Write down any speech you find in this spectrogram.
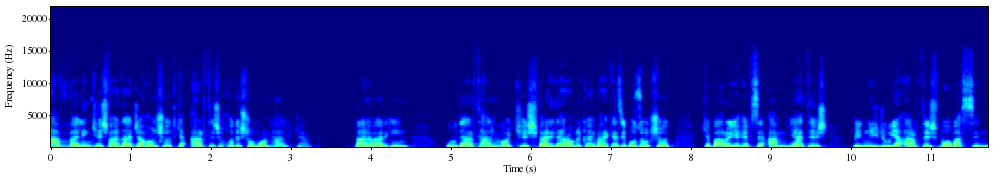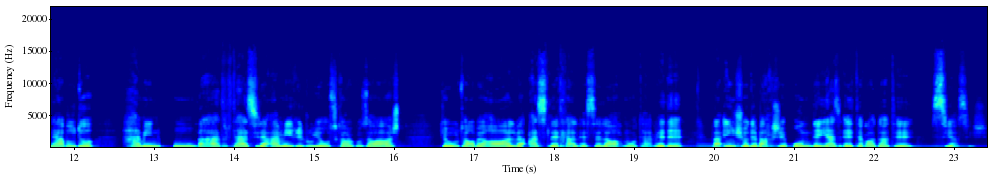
اولین کشور در جهان شد که ارتش خودش رو منحل کرد. بنابراین او در تنها کشوری در آمریکای مرکزی بزرگ شد که برای حفظ امنیتش به نیروی ارتش وابسته نبود و همین اونقدر تاثیر عمیقی روی اسکار گذاشت که او تا به حال به اصل خلع سلاح معتقده و این شده بخش عمده ای از اعتقادات سیاسیش.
